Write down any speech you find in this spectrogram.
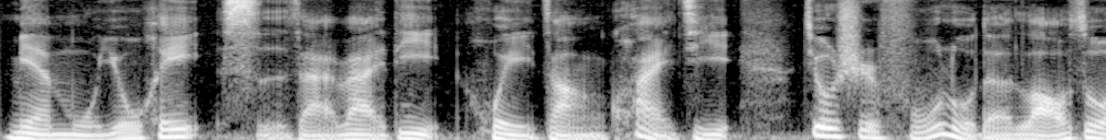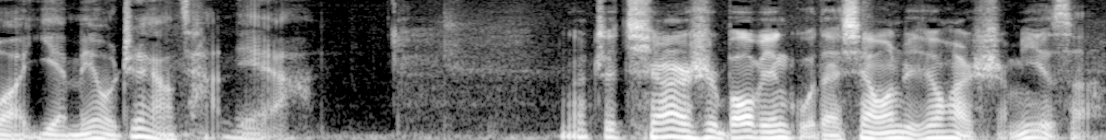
面目黝黑，死在外地，会葬会稽，就是俘虏的劳作也没有这样惨烈啊。那这秦二世褒贬古代先王这些话是什么意思啊？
